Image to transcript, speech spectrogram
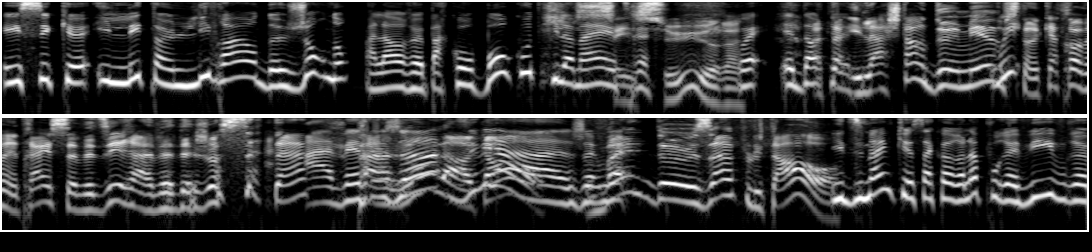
Et c'est qu'il est un livreur de journaux. Alors, euh, parcourt beaucoup de kilomètres. C'est sûr. Ouais, et donc, Attends, euh, il l'a acheté en 2000, Oui. c'est un 93, ça veut dire qu'elle avait déjà 7 ans. Avait Parole déjà du village, ouais. 22 ans plus tard. Il dit même que sa Corolla pourrait vivre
